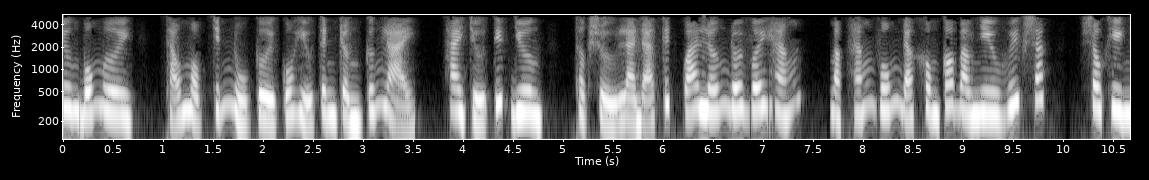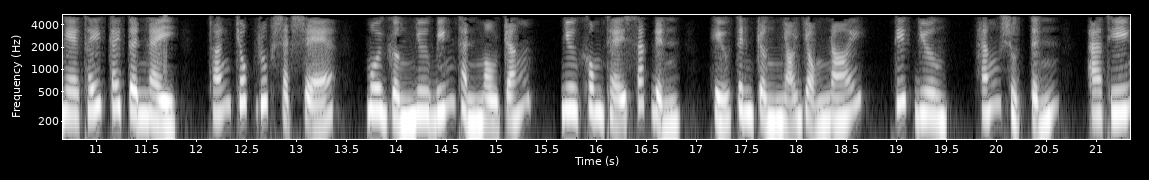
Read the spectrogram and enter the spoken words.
chương 40, Thảo một chính nụ cười của Hiểu Tinh Trần cứng lại, hai chữ Tiết Dương, thật sự là đã kích quá lớn đối với hắn, mặt hắn vốn đã không có bao nhiêu huyết sắc, sau khi nghe thấy cái tên này, thoáng chốc rút sạch sẽ, môi gần như biến thành màu trắng, như không thể xác định, Hiểu Tinh Trần nhỏ giọng nói, Tiết Dương, hắn sực tỉnh, A Thiến,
